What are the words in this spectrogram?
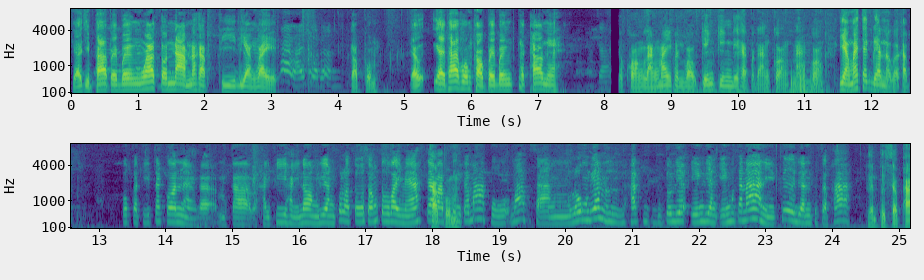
เดี๋ยวจิพาไปเบิงว่าต้นน้ำนะครับ ที่เลี้ยงไว้ถ้าหลายคนเลยกับผม เดี๋ยวใหญ่พาผมเข้าไปเบิงจะข้าวเนี่ยจ้ะเจ้าของหลังไม้เพิ่นเว้าเก่งๆเด้ครับ หลังกล่องหน้ากล่องเลี้ยงมาจักเดือนแล้วก็ครับ ปกติแตะกอนน่ะก็ก็ให้พี่ให้น้องเลี้ยงคนละตัวสองตัวไว้แหมแต่ครับว่าผม เพิ่งจะมาปลูกมาสั่งโรงเรียนหัดตัวเลี้ยงเองเลี้ยงเองมันก็น่านี่ คือเดือนพฤษภาเดือนพฤษภา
